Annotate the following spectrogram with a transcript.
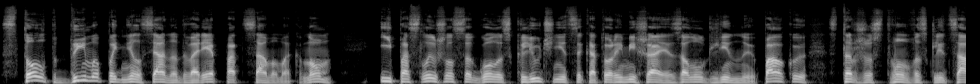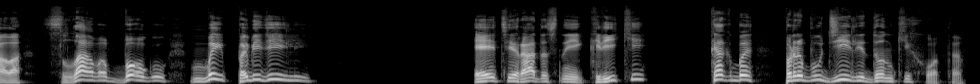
столб дыма поднялся на дворе под самым окном, и послышался голос ключницы, которая, мешая залу длинную палкою, с торжеством восклицала «Слава Богу! Мы победили!» Эти радостные крики как бы пробудили Дон Кихота.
